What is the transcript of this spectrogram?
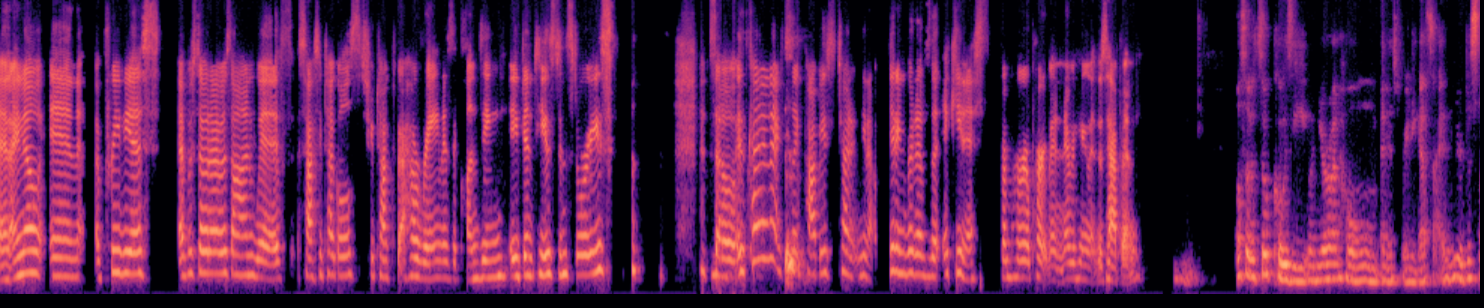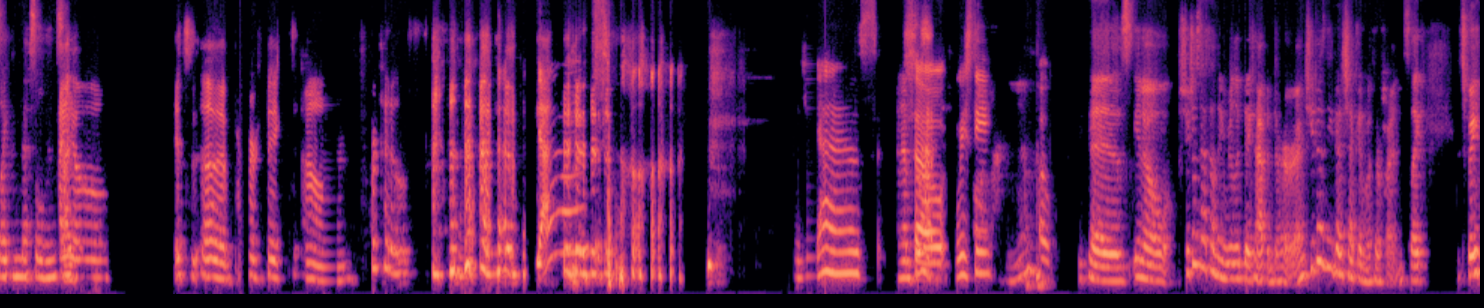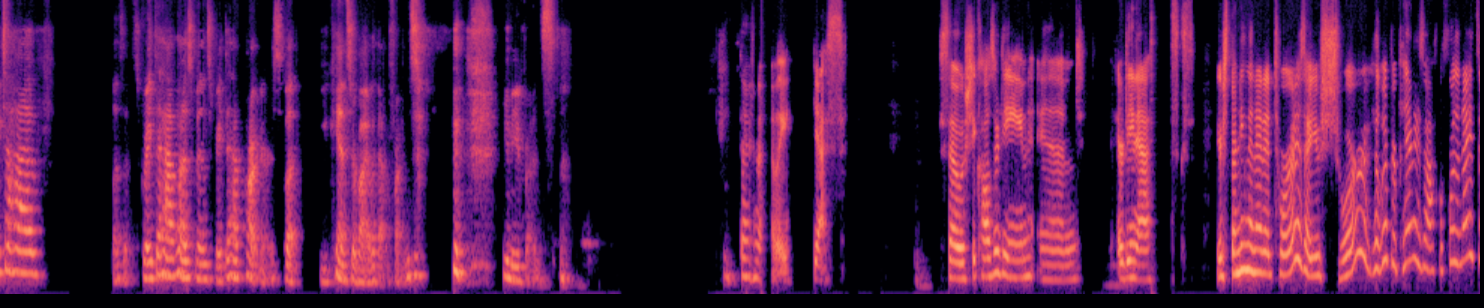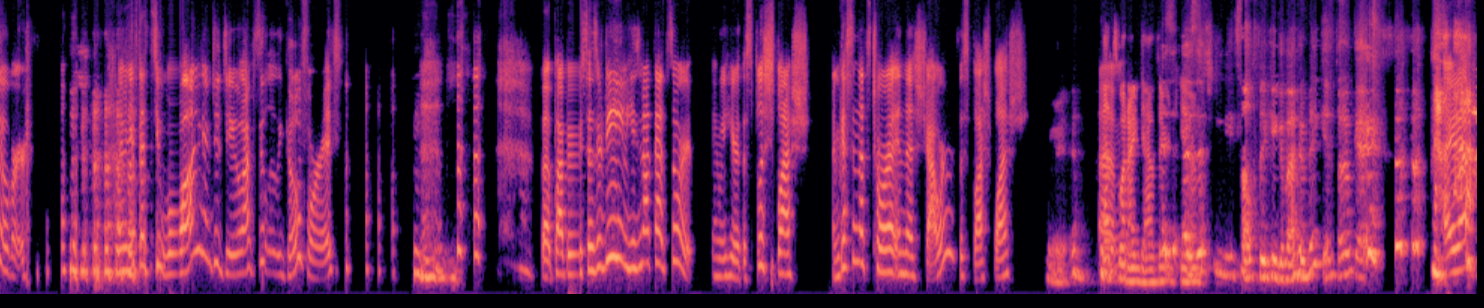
And I know in a previous episode I was on with Saucy Tuggles, she talked about how rain is a cleansing agent used in stories. so it's kind of nice. Like Poppy's trying to, you know, getting rid of the ickiness from her apartment and everything that just happened. Also, it's so cozy when you're at home and it's raining outside and you're just like nestled inside. I know. It's uh perfect um for cuddles. yes. yes. And I'm So we see, oh, because you know she just had something really big happen to her, and she does need to check in with her friends. Like it's great to have, listen, it's great to have husbands, great to have partners, but you can't survive without friends. you need friends. definitely. Yes. So she calls Erdene and Erdene asks, You're spending the night at Tora's? Are you sure? He'll rip your panties off before the night's over. I mean, if that's what you want him to do, absolutely go for it. but Poppy says, Erdene, he's not that sort. And we hear the splish splash. I'm guessing that's Tora in the shower, the splash splash. Right. That's Um, what I gathered. As, Yeah. as if she needs help thinking about him naked, but okay. I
